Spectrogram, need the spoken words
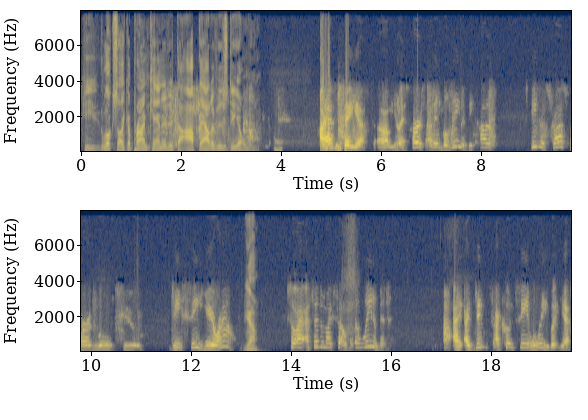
he looks like a prime candidate to opt out of his deal now. I have to say yes. Um, you know, at first I didn't believe it because Stephen Strasburg moved to D.C. year round. Yeah, So I, I said to myself, well, "Wait a minute." I, I, didn't. I couldn't see him leave, but yes,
